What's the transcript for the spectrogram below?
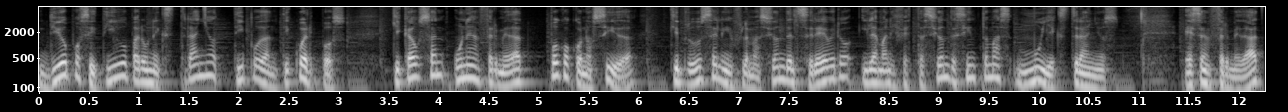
dio positivo para un extraño tipo de anticuerpos que causan una enfermedad poco conocida que produce la inflamación del cerebro y la manifestación de síntomas muy extraños. Esa enfermedad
